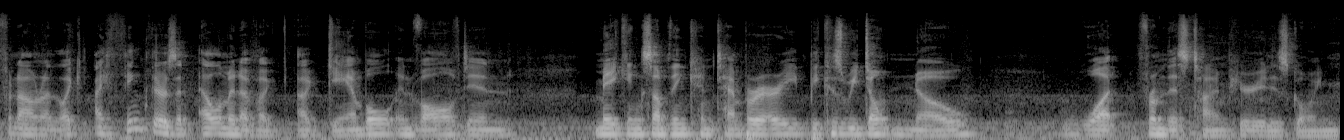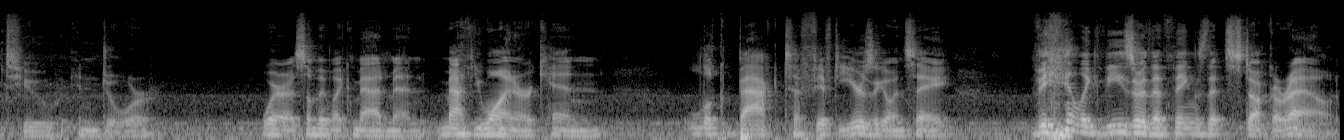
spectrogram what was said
phenomenon. Like I think there's an element of a, a gamble involved in making something contemporary because we don't know what from this time period is going to endure. Whereas something like Mad Men, Matthew Weiner can look back to 50 years ago and say, the like these are the things that stuck around.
